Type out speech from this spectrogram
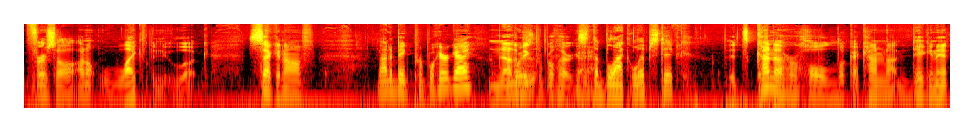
First of all, I don't like the new look. Second off, Not a big purple hair guy. Not a big purple hair Is guy. it the black lipstick? It's kind of her whole look. I kind of not digging it.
